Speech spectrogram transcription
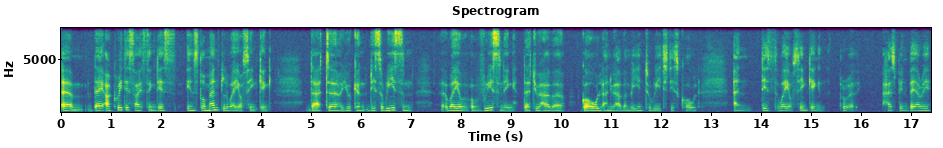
Um, they are criticizing this instrumental way of thinking, that uh, you can, this reason, uh, way of, of reasoning, that you have a goal and you have a mean to reach this goal. And this way of thinking uh, has been very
